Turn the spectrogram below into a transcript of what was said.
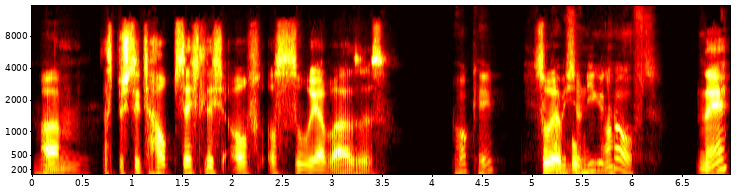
Hm. Ähm, das besteht hauptsächlich auf, aus Sojabasis. okay. Sojabohnen. Habe ich noch nie ne? gekauft. Nee?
